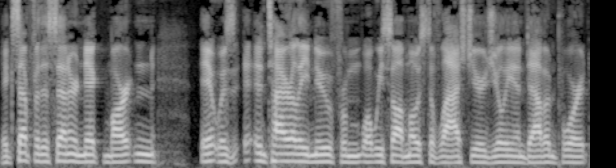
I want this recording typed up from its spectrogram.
except for the center Nick Martin. It was entirely new from what we saw most of last year. Julie'n Davenport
